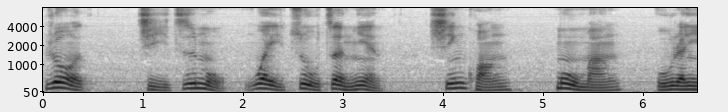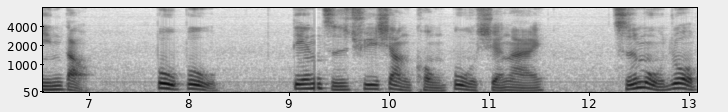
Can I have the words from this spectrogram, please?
若己之母未住正念，心狂目盲，无人引导，步步颠直趋向恐怖悬崖，慈母若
